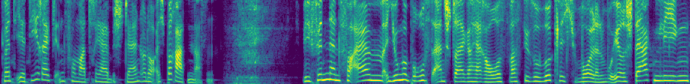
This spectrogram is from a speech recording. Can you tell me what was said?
könnt ihr direkt Infomaterial bestellen oder euch beraten lassen. Wie finden denn vor allem junge Berufseinsteiger heraus, was sie so wirklich wollen, wo ihre Stärken liegen?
